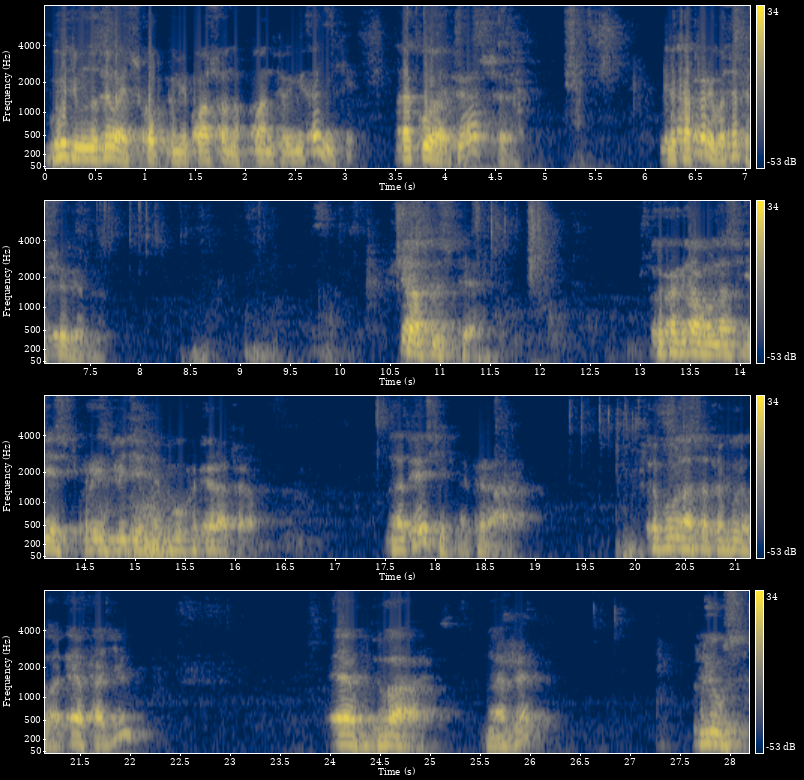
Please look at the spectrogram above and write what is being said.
Будем называть скобками Пуассона в квантовой механике такую операцию, для которой вот это все верно. В частности, что когда у нас есть произведение двух операторов на третий оператор, чтобы у нас это было F1, F2 на G плюс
